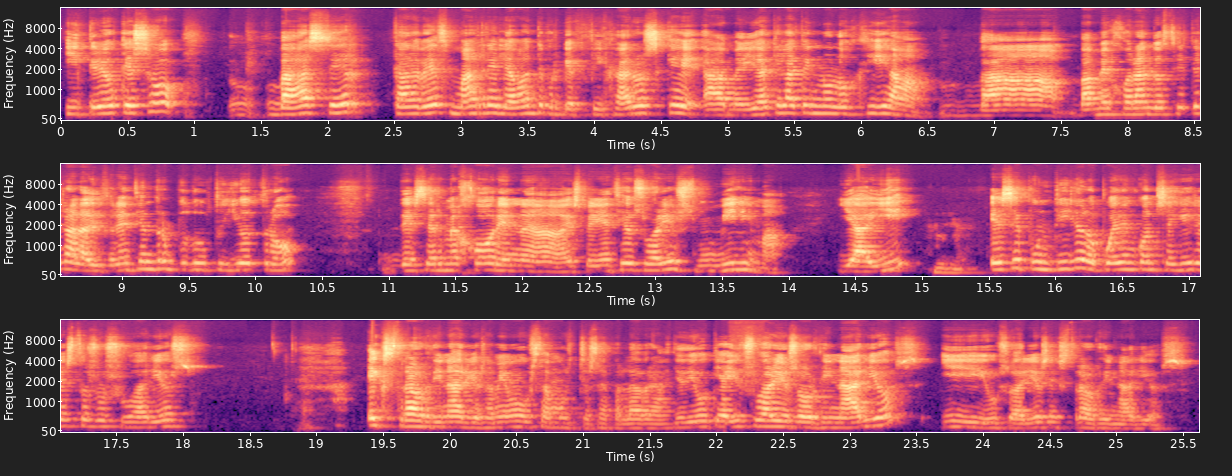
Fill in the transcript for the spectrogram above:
Y creo que eso va a ser cada vez más relevante porque fijaros que a medida que la tecnología va, va mejorando, etcétera, la diferencia entre un producto y otro de ser mejor en la experiencia de usuario es mínima. Y ahí ese puntillo lo pueden conseguir estos usuarios extraordinarios. A mí me gusta mucho esa palabra. Yo digo que hay usuarios ordinarios y usuarios extraordinarios.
